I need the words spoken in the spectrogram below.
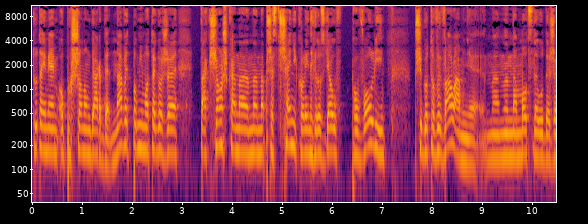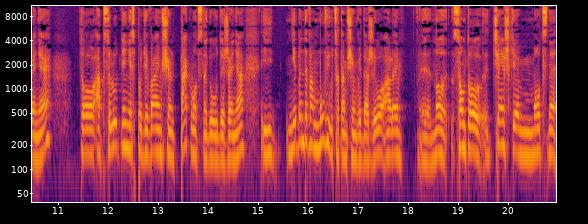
tutaj miałem opuszczoną gardę. Nawet pomimo tego, że ta książka na, na, na przestrzeni kolejnych rozdziałów powoli przygotowywała mnie na, na, na mocne uderzenie, to absolutnie nie spodziewałem się tak mocnego uderzenia i nie będę wam mówił, co tam się wydarzyło, ale e, no, są to ciężkie, mocne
